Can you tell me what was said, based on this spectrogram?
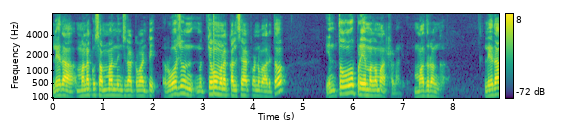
లేదా మనకు సంబంధించినటువంటి రోజు నిత్యము మనకు కలిసేటువంటి వారితో ఎంతో ప్రేమగా మాట్లాడాలి. మధురంగా. లేదా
